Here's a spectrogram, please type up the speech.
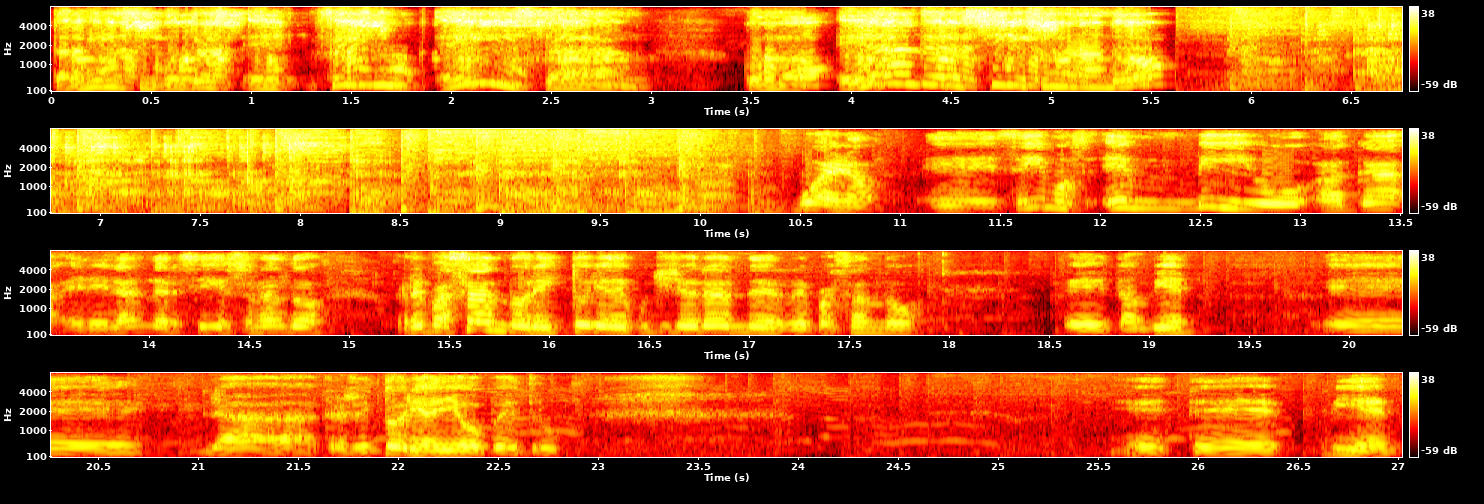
También nos encontrás en Facebook e Instagram como El Under sigue sonando. Bueno, eh, seguimos en vivo acá en el Under sigue sonando, repasando la historia de Cuchillo Grande, repasando eh, también eh, la trayectoria de Diego Petru. Este, bien.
